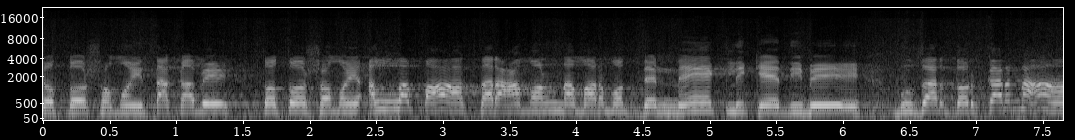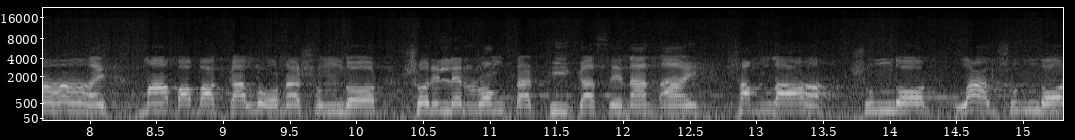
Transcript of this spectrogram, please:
যত সময় তাকাবে, তত সময় আল্লাহ পাক তার আমল নামার মধ্যে নেক লিখে দিবে। বুজার দরকার নাই, মা বাবা কালো না সুন্দর, শরীরের রংটা ঠিক আছে না নাই, সামলা সুন্দর, লাল সুন্দর,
